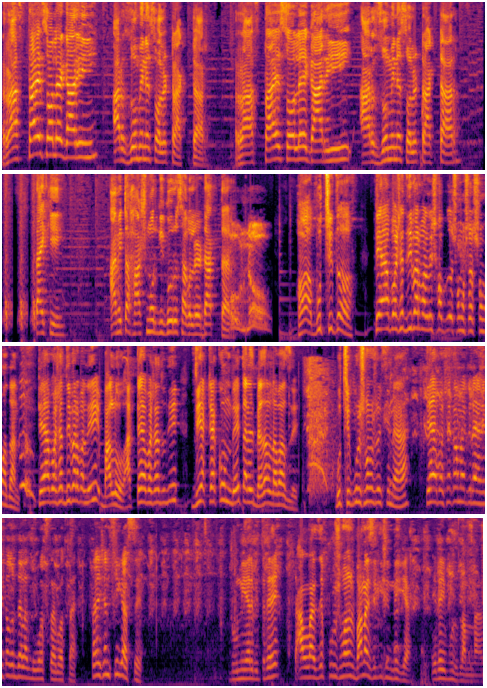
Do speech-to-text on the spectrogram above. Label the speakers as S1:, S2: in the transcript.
S1: রাস্তায় চলে গাড়ি আর জমিনে চলে ট্রাক্টর। রাস্তায় চলে গাড়ি আর জমিনে চলে ট্রাক্টর। তাই কি? আমি তো হাঁস মুরগি গরু ছাগলের ডাক্তার।
S2: হ বুঝছি তো। টেয়া পয়সা দিবার পারলে সব সমস্যার সমাধান। টেয়া পয়সা দিবার পারলে ভালো। আর টেয়া পয়সা যদি দুই একটা কম দেয় তাহলে ভেজালটা বাজে। বুঝছি পুরুষ মানুষ হয়েছি না। টেয়া পয়সা কামাই করে আনি তখন দেওয়া লাগবে বস্তায় বস্তায়। তাহলে সেখানে ঠিক আছে। দুনিয়ার ভিতরে আল্লাহ যে পুরুষ মানুষ বানাইছে কিসের নিয়ে এটাই বুঝলাম না।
